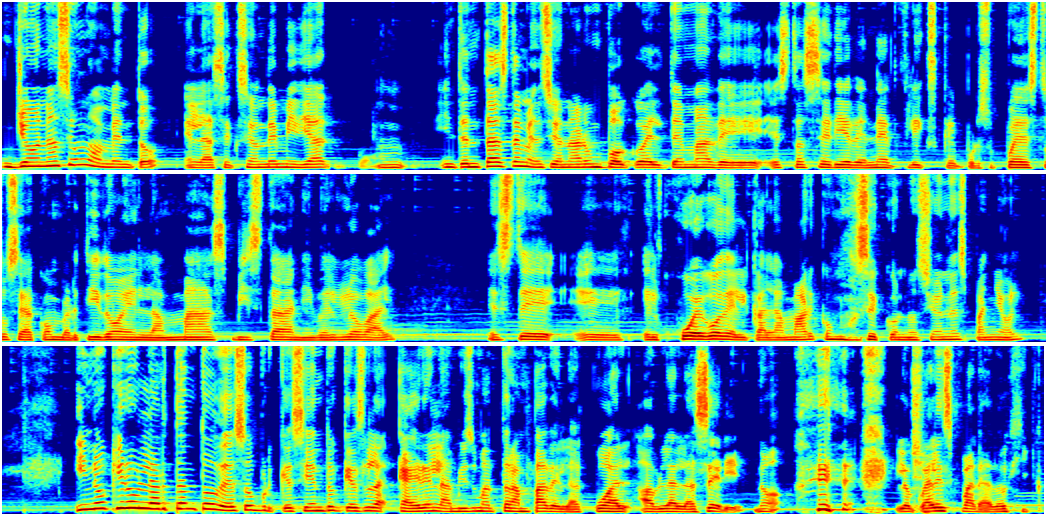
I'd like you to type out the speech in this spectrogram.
John, hace un momento, en la sección de media, mm, intentaste mencionar un poco el tema de esta serie de Netflix, que por supuesto se ha convertido en la más vista a nivel global. Este, eh, el juego del calamar, como se conoció en español. Y no quiero hablar tanto de eso porque siento que es caer en la misma trampa de la cual habla la serie, ¿no? Lo cual es paradójico.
